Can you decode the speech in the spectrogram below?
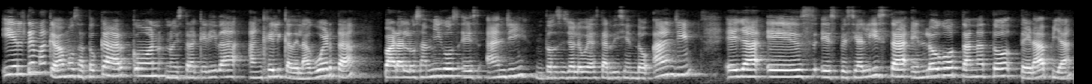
Y el tema que vamos a tocar con nuestra querida Angélica de la Huerta, para los amigos es Angie, entonces yo le voy a estar diciendo Angie. Ella es especialista en logotanatoterapia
